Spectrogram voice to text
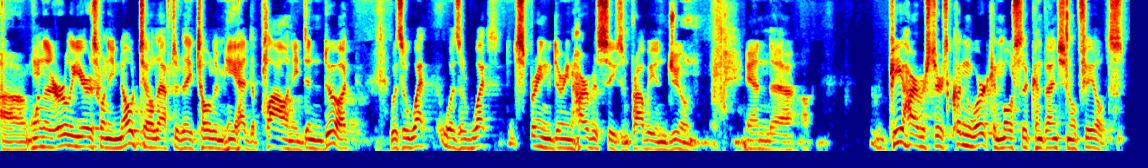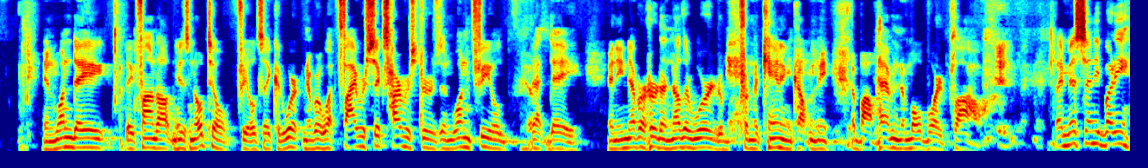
Uh, one of the early years when he no-tilled after they told him he had to plow and he didn't do it was a wet was a wet spring during harvest season, probably in June, and uh, pea harvesters couldn't work in most of the conventional fields. And one day they found out in his no-till fields they could work. there were what five or six harvesters in one field yep. that day, and he never heard another word from the canning company about having the moldboard plow. Did I miss anybody?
